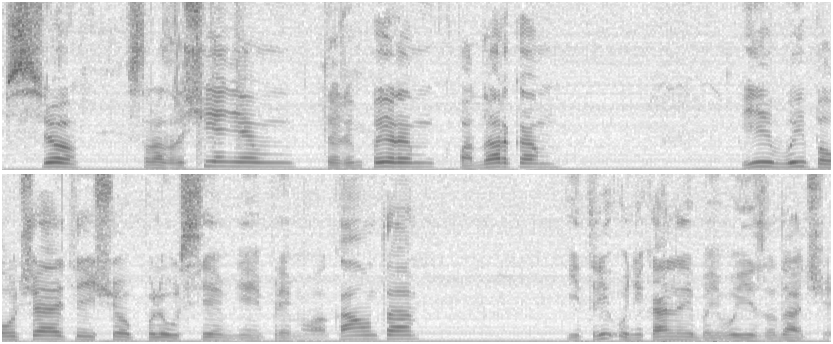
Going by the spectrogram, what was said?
Все. С возвращением, тырым-пырым, к подаркам. И вы получаете еще плюс 7 дней премиум аккаунта и 3 уникальные боевые задачи.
